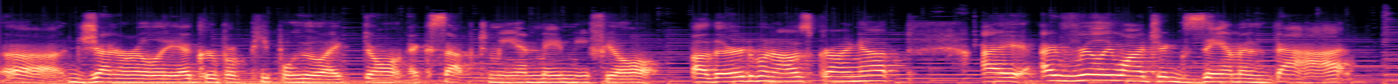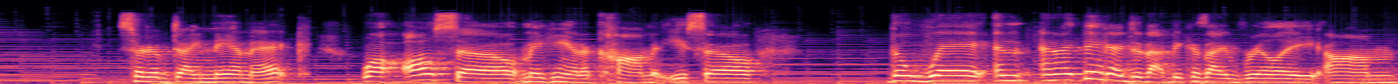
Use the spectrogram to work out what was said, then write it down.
uh, generally a group of people who like don't accept me and made me feel othered when I was growing up. I I really wanted to examine that sort of dynamic while also making it a comedy. So the way and and I think I did that because I really um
